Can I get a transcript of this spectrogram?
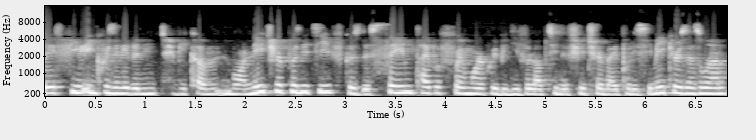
They feel increasingly the need to become more nature positive because the same type of framework will be developed in the future by policymakers as well.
